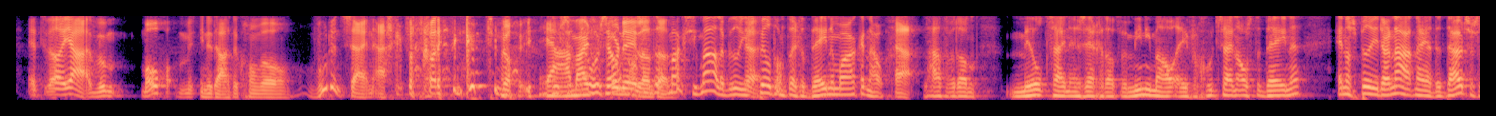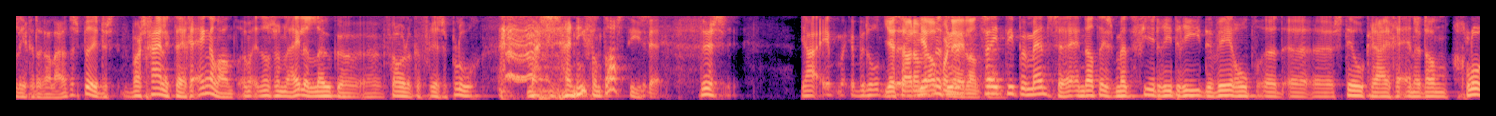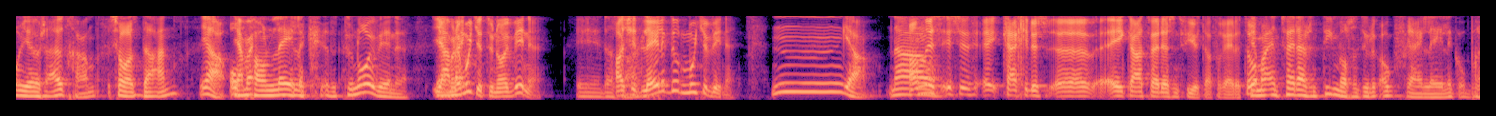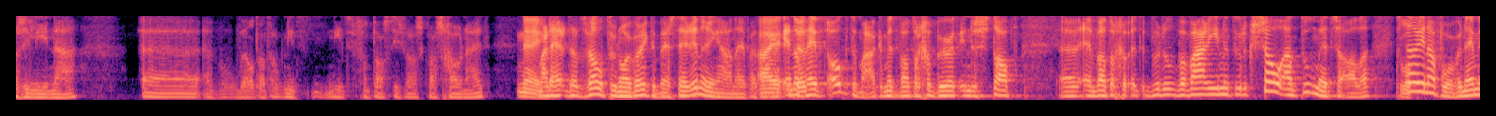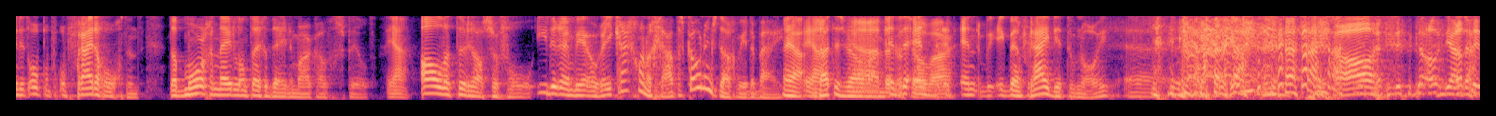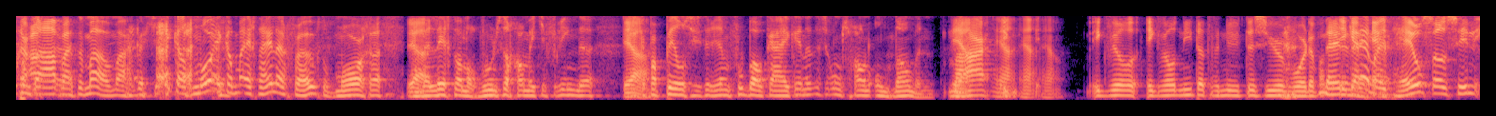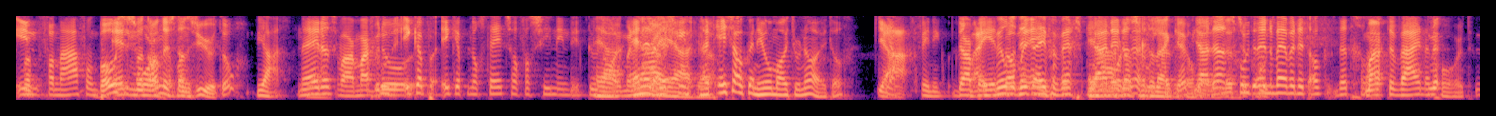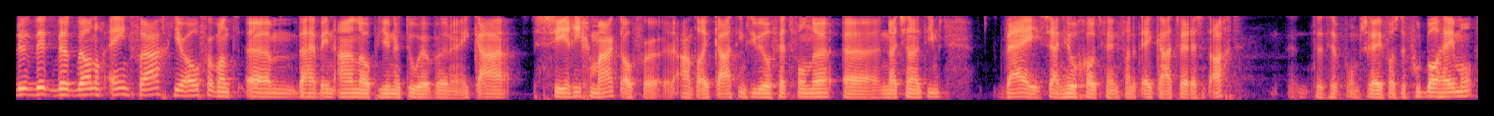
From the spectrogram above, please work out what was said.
En terwijl, ja, we mogen inderdaad ook gewoon wel woedend zijn eigenlijk. Het was gewoon echt een kuttoernooi. Ja, Hoezo- maar hoezo voor was Nederland het het dan? maximale? Ik bedoel, je Ja. speelt dan tegen Denemarken. Nou, Ja. laten we dan mild zijn en zeggen dat we minimaal even goed zijn als de Denen. En dan speel je daarna, nou ja, de Duitsers liggen er al uit. Dan speel je dus waarschijnlijk tegen Engeland. En Dat is een hele leuke, eh, vrolijke, frisse ploeg. maar ze zijn niet fantastisch. Nee. Dus ja, ik, ik bedoel, Jij zou dan je wel hebt voor natuurlijk Nederland twee zijn. typen mensen. En dat is met 4-3-3 de wereld eh, eh, eh, stil krijgen en er dan glorieus uitgaan. Zoals Daan. Ja, of Ja, maar- gewoon lelijk het toernooi winnen. Ja, maar, maar- dan moet je het toernooi winnen. Eh, dat is Als je het lelijk doet, moet je winnen. Mm, ja, nou... Anders is het, krijg je dus eh, EK 2004 tafereelen, toch? Ja, maar in 2010 was natuurlijk ook vrij lelijk op Brazilië na. Eh, hoewel dat ook niet, niet fantastisch was qua schoonheid. nee. Maar dat is wel het toernooi waar ik de beste herinneringen aan heb. Ah, en dat, dat- heeft ook te maken met wat er gebeurt in de stad. eh, en wat er. ge- Ik bedoel, we waren hier natuurlijk zo aan toe met z'n allen. Stel je nou voor, we nemen dit op, op op vrijdagochtend. Dat morgen Nederland tegen Denemarken had gespeeld. ja. Alle terrassen vol. Iedereen weer oranje. Je krijgt gewoon een gratis Koningsdag weer erbij. Ja, Ja, dat is wel waar. dat en, is wel en, waar. En, ik ben vrij dit toernooi. Eh, Oh, Oh, ja, Dat daar zit komt de aap uit de mouw. Maar weet je, ik, had mooi, ik had me echt heel erg verheugd op morgen. Ja. En wellicht dan nog woensdag gewoon met je vrienden. Ja. Een paar pilsjes erin, voetbal kijken. En dat is ons gewoon ontnomen. Maar ja, ik, ja, ja. ik, wil, ik wil niet dat we nu te zuur worden. Want Nee, nee, ik heb nee. echt heel veel zin in vanavond. Boos en is wat morgen. anders dan zuur, toch? Ja, nee, dat is waar. Maar Ik bedoel- goed, ik heb, ik heb nog steeds zoveel zin in dit toernooi. Ja, Maar en het, ja, is, ja, ja. het is ook een heel mooi toernooi, toch? Ja, vind ik. Daar Maar ben je ik wilde wel dit mee even eens. wegspoelen Ja, nee, dat is kant Ja, dat is Dat is goed. En we hebben dit ook dat geluid Maar- te weinig gehoord. Wil, wil ik wel nog één vraag hierover. Want ehm wij hebben in aanloop hier naartoe hebben we een EK-serie gemaakt over een aantal EK-teams die we heel vet vonden. eh, nationale teams. Wij zijn heel groot fan van het EK 2008. Dat hebben we omschreven als de voetbalhemel.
